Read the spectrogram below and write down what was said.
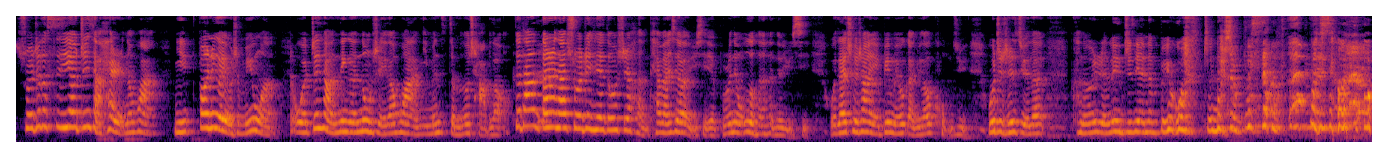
说这个司机要真想害人的话，你放这个有什么用啊？我真想那个弄谁的话，你们怎么都查不到。就他，当然他说这些都是很开玩笑的语气，也不是那种恶狠狠的语气。我在车上也并没有感觉到恐惧，我只是觉得，可能人类之间的悲欢真的是不相同，不相同。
